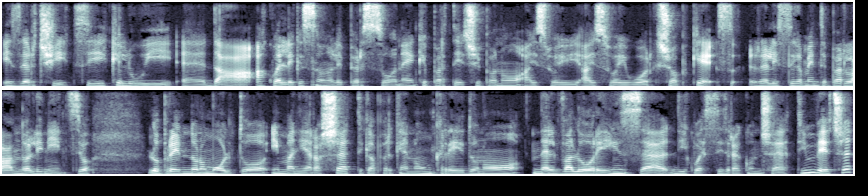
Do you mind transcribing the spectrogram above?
esercizi che lui eh, dà a quelle che sono le persone che partecipano ai suoi, ai suoi workshop, che realisticamente parlando all'inizio lo prendono molto in maniera scettica perché non credono nel valore in sé di questi tre concetti. Invece,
